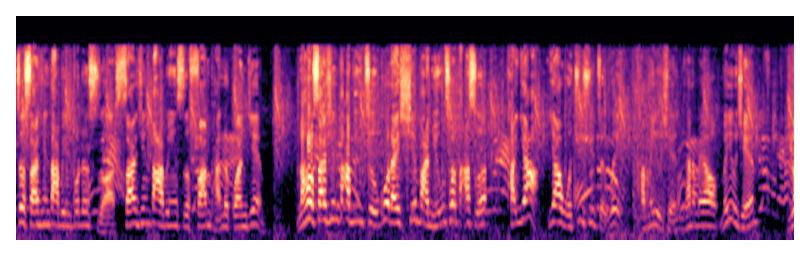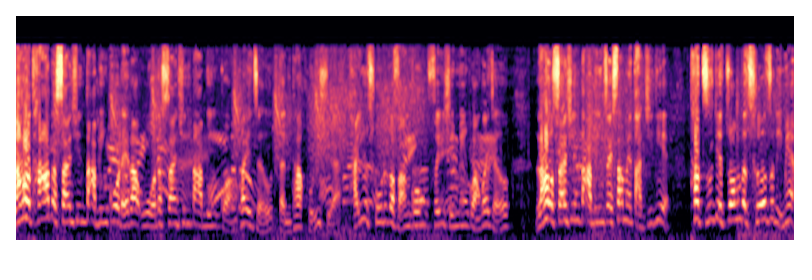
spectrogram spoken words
这三星大兵不能死啊！三星大兵是翻盘的关键。然后三星大兵走过来，先把牛车打死，他压压我继续走位，他没有钱，看到没有？没有钱。然后他的三星大兵过来了，我的三星大兵赶快走，等他回血，他又出了个防攻，飞行兵赶快走。然后三星大兵在上面打基地，他直接装到车子里面，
